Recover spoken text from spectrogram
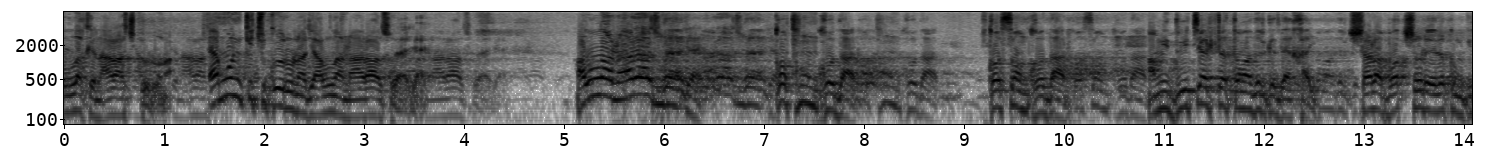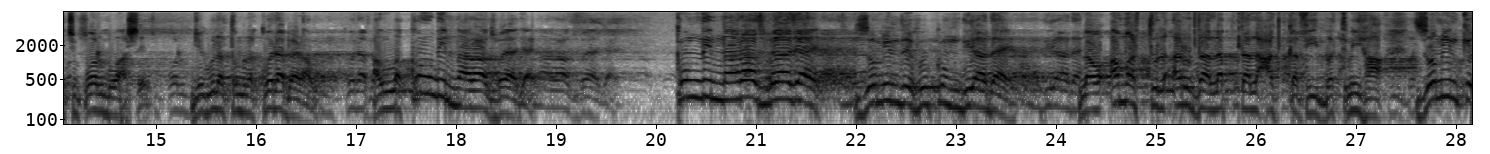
আল্লাহকে নারাজ করো না। এমন কিছু করো না যে আল্লাহ নারাজ হয়ে যায় নারাজ হয়ে যায়। আল্লাহ নারাজ হয়ে যায়। কথম খোদার। কসম খোদার। আমি দুই চারটা তোমাদেরকে দেখাই। সারা বছরে এরকম কিছু পর্ব আসে যেগুলা তোমরা করে বেড়াও। আল্লাহ কোন দিন নারাজ হয়ে যায়। কোন দিন নারাজ হয়ে যায় জমিন রে হুকুম দিয়া দেয়। লাও আমারতুল আরদা লাপতাল আতকাফি জমিনকে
